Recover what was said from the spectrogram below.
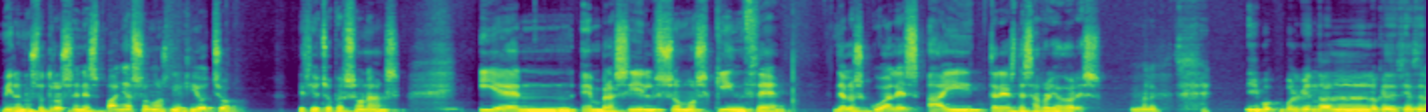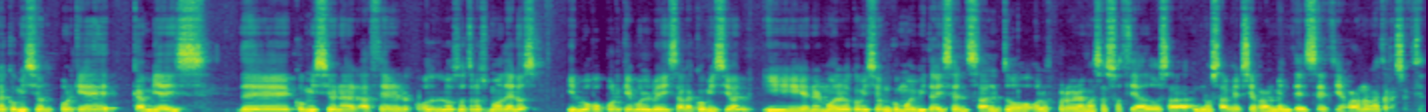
Mira, nosotros en España somos 18, 18 personas, y en, en Brasil somos 15, de los cuales hay tres desarrolladores. Vale. Y vo- volviendo a lo que decías de la comisión, ¿por qué cambiáis de comisionar a hacer los otros modelos y luego por qué volvéis a la comisión? Y en el modelo de comisión, ¿cómo evitáis el salto o los problemas asociados a no saber si realmente se cierra o no la transacción?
